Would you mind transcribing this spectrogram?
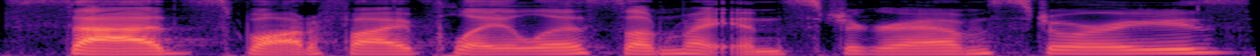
sad Spotify playlists on my Instagram stories.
